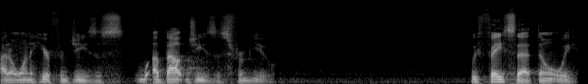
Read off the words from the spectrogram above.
I don't want to hear from Jesus, about Jesus from you. We face that, don't we?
